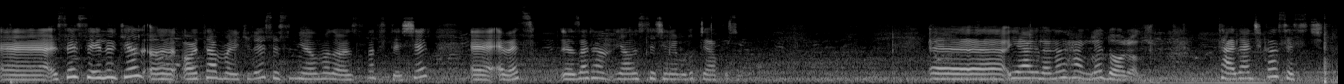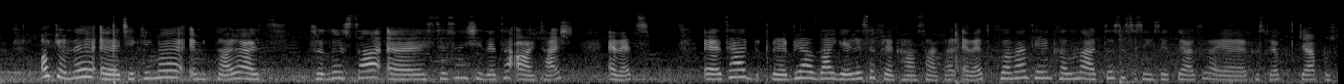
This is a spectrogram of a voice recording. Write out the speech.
E, ses yayılırken e, ortam molekülleri sesin yayılma doğrultusunda titreşir. E, evet. E, zaten yanlış seçeneği bulduk cevap Bursa. E, yargılarından hangileri doğru olur? Telden çıkan ses için. O yönde e, çekilme miktarı artırılırsa e, sesin şiddeti artar. Evet. E, tel e, biraz daha gerilirse frekans artar. Evet. Kullanılan telin kalınlığı arttırırsa sesin yüksekliği artar. Ay, alakası yok. Cevap Bursa.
